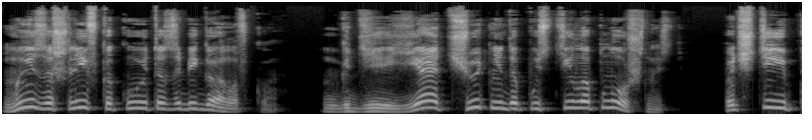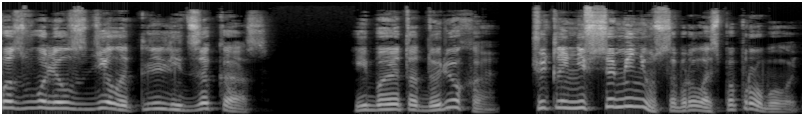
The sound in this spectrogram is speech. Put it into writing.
Мы зашли в какую-то забегаловку, где я чуть не допустил оплошность, почти позволил сделать Лилит заказ, ибо эта дуреха чуть ли не все меню собралась попробовать.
